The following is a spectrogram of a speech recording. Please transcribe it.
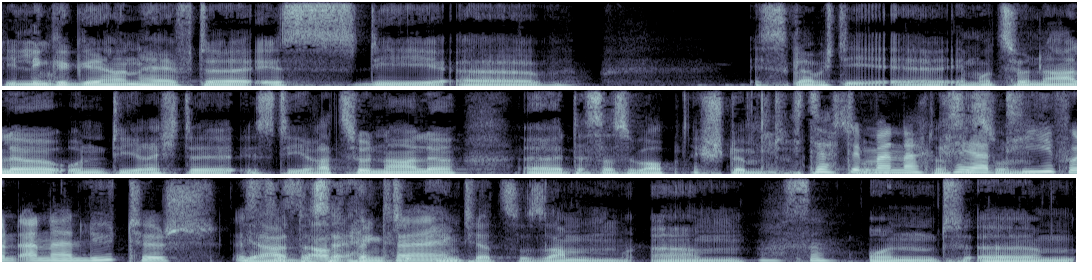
die linke Gehirnhälfte ist die äh, ist, glaube ich, die äh, emotionale und die rechte ist die rationale, äh, dass das überhaupt nicht stimmt. Ich dachte So, immer nach das ist so ein- kreativ und analytisch ist ja, das, das, hängt, aufgeteilt. hängt ja zusammen. Ähm, Ach so. und ähm,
